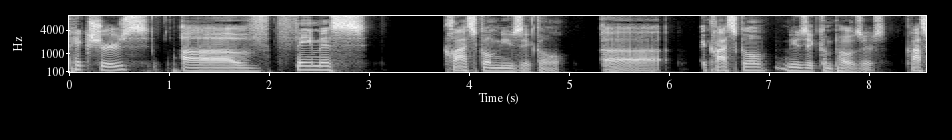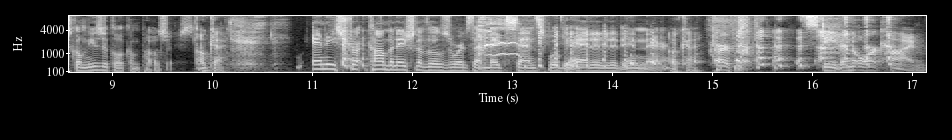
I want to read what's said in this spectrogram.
pictures of famous classical musical, uh, classical music composers, classical musical composers. Okay. Any stru- combination of those words that makes sense will be edited in there. Okay. Perfect. Stephen Orkheim.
